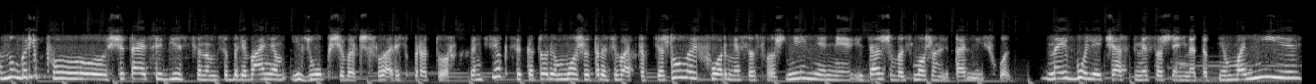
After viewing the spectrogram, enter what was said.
Ну, грипп э, считается единственным заболеванием из общего числа респираторных инфекций, который может развиваться в тяжелой форме с осложнениями и даже возможен летальный исход. Наиболее частыми осложнениями это пневмония,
